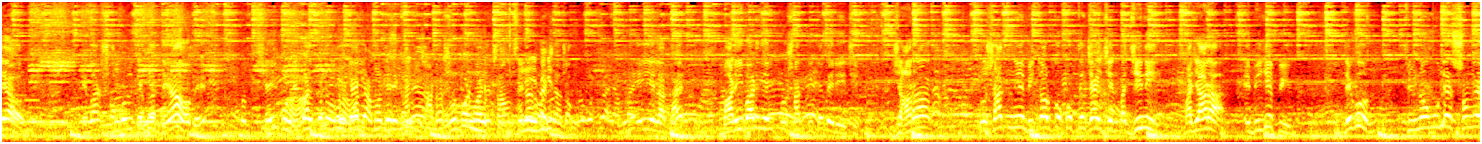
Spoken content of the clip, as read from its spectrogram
দেয়া হবে। এবার সকলকে যে দেয়া হবে তো সেই পরিকল্পনা অনুযায়ী আমাদের এখানে আঠাশ নম্বর ওয়ার্ডের কাউন্সিলর চক্রবর্তী আমরা এই এলাকায় বাড়ি বাড়ি এই প্রসাদ দিতে বেরিয়েছি। যারা প্রসাদ নিয়ে বিতর্ক করতে চাইছেন বা যিনি বা যারা এই বিজেপি দেখুন তৃণমূলের সঙ্গে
